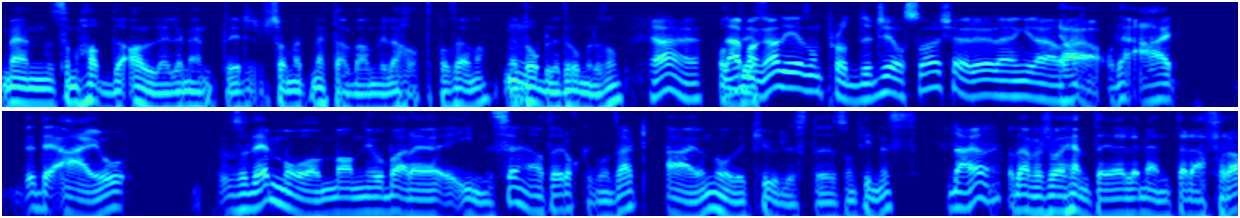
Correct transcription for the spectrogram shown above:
Men som hadde alle elementer som et metalband ville hatt på scenen, med Mm. doble trommer og sånn. ja, ja. Og Det er det- mange av de sånn Prodigy også kjører den greia Ja, der. ja, og det er, det, det er jo Så det må man jo bare innse, at rockekonsert er jo noe av det kuleste som finnes. Det er jo det. Og Derfor så henter jeg elementer derfra,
